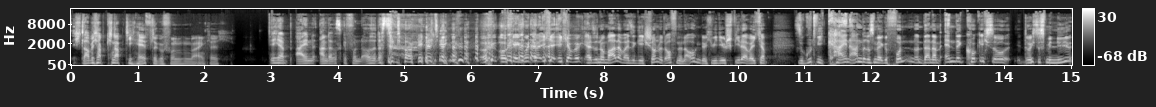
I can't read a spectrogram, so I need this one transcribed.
Ich glaube, ich habe knapp die Hälfte gefunden eigentlich. Ich habe ein anderes gefunden, außer das Tutorial-Ding. okay, gut, ich, ich habe wirklich, also normalerweise gehe ich schon mit offenen Augen durch Videospiele, aber ich habe so gut wie kein anderes mehr gefunden und dann am Ende gucke ich so durch das Menü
